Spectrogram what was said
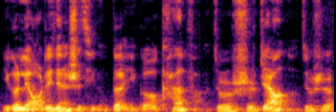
一个聊这件事情的一个看法，就是是这样的，就是，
